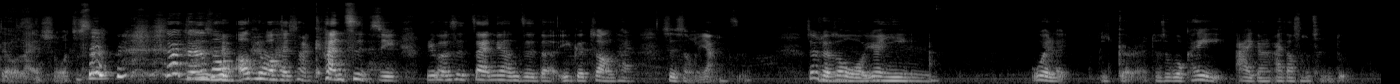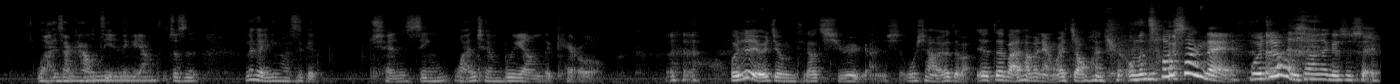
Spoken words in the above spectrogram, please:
对我来说，就是就觉得说，OK，我很想看自己，如果是在那样子的一个状态是什么样子，就觉得说我愿意为了一个人，就是我可以爱一个人爱到什么程度，我很想看我自己的那个样子，就是。那个一定会是个全新、完全不一样的 Carol。我记得有一集我们提到七月与安生，我想要又再把又再把他们两位召唤出来，我们超像的哎，我就很像那个是谁？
